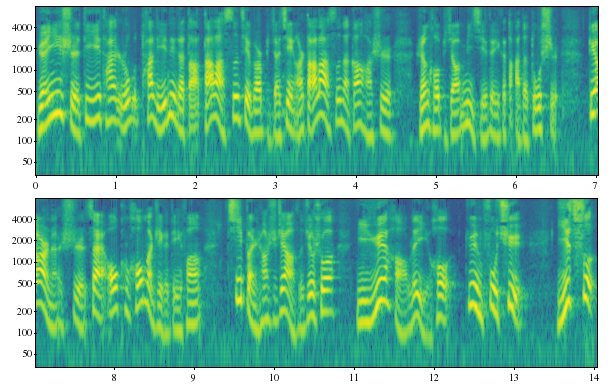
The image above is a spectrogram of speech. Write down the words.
原因是第一，它如果它离那个达达拉斯这边比较近，而达拉斯呢刚好是人口比较密集的一个大的都市。第二呢是在 Oklahoma 这个地方，基本上是这样子，就是说你约好了以后，孕妇去一次。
